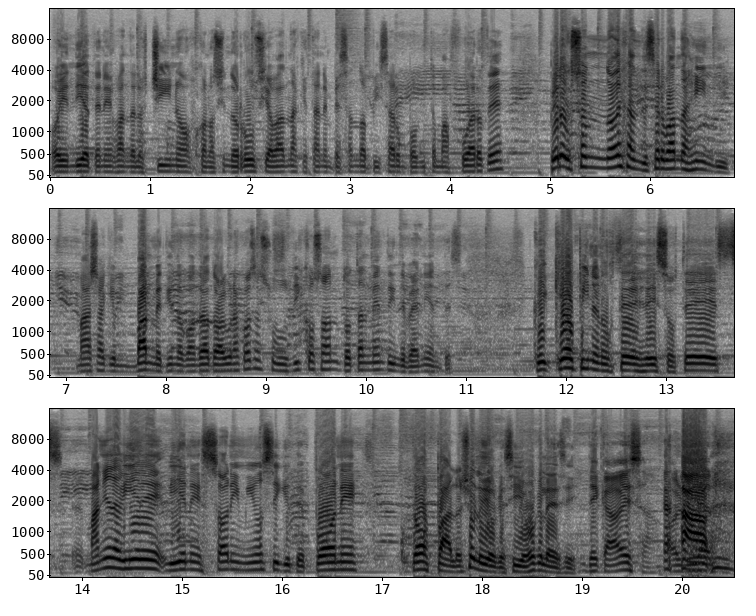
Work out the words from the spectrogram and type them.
hoy en día tenés bandas Los Chinos, Conociendo Rusia, bandas que están empezando a pisar un poquito más fuerte, pero son no dejan de ser bandas indie, más allá que van metiendo contrato a algunas cosas, sus discos son totalmente independientes. ¿Qué, qué opinan ustedes de eso? Ustedes eh, mañana viene viene Sony Music y te pone dos palos. Yo le digo que sí, ¿vos qué le decís? De cabeza, olvídate.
